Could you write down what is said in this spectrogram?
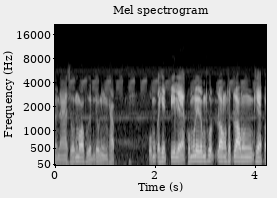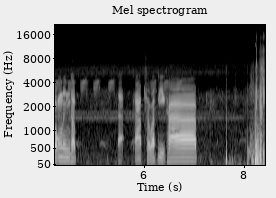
อนาสวนมอผืนตรงนี้ครับ ผมก็เฮ็ดปีแรกผมก็เลยลงทุนลองทดลองมึงแค่ปองหนึ่งครับกราบสวัสดีครับ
